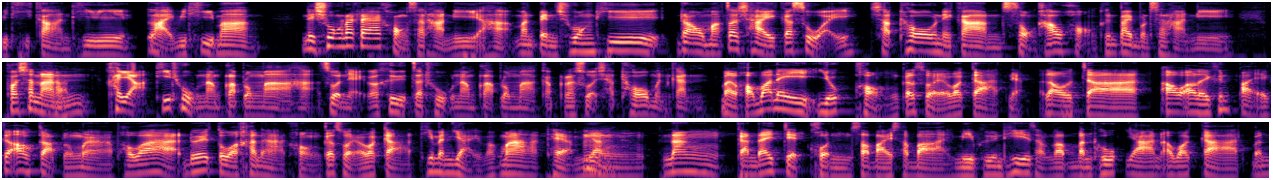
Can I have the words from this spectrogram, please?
วิธีการที่หลายวิธีมาก ในช่วงแรก ๆ ของสถานีอะฮะมันเป็นช่วงที่เรามักจะใช้กระสวย shuttle ในการส่งเข้าของขึ้นไปบนสถานี เพราะฉะนั้นขยะที่ถูกนำกลับลงมาฮะส่วนใหญ่ก็คือจะถูกนำกลับลงมากับกระสวย shuttle เหมือนกัน หมายความว่าในยุคของกระสวยอวกาศเนี่ยเราจะเอาอะไรขึ้นไปก็เอากลับลงมา เพราะว่าด้วยตัวขนาดของกระสวยอวกาศที่มันใหญ่มากๆ แถมยังนั่งกันได้ 7 คนสบายๆมีพื้นที่สำหรับบรรทุกยานอวกาศ บรร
